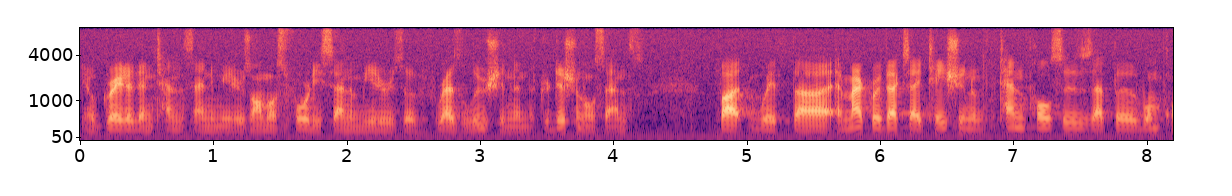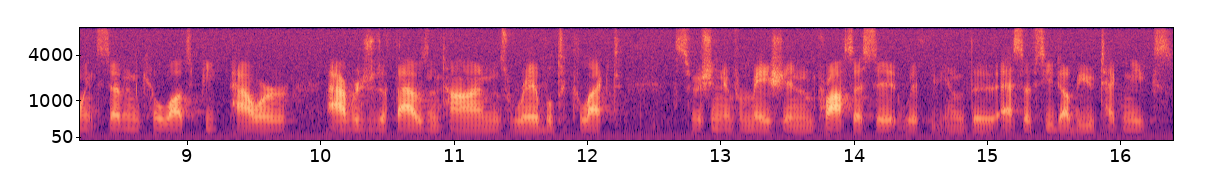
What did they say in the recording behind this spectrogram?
you know, greater than 10 centimeters, almost 40 centimeters of resolution in the traditional sense. But with uh, a microwave excitation of 10 pulses at the 1.7 kilowatts peak power, averaged 1,000 times, we're able to collect sufficient information, process it with you know, the SFCW techniques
